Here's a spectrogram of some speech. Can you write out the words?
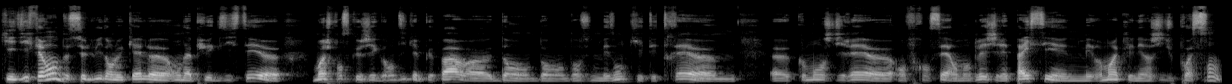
qui est différent de celui dans lequel euh, on a pu exister. Euh, moi, je pense que j'ai grandi quelque part euh, dans, dans, dans, une maison qui était très, comment je dirais en français, en anglais, je dirais Piscean, mais vraiment avec l'énergie du poisson.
